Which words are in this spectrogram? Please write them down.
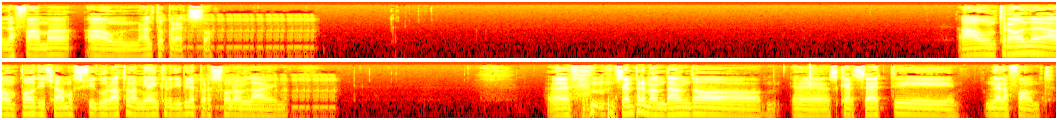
la fama ha un alto prezzo. Ah, un troll ha un po', diciamo, sfigurato la mia incredibile persona online. Eh, sempre mandando eh, scherzetti nella font.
